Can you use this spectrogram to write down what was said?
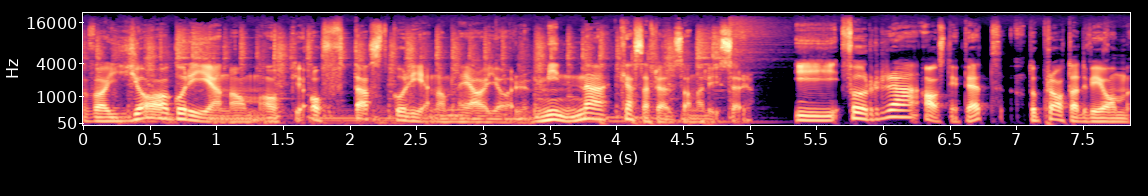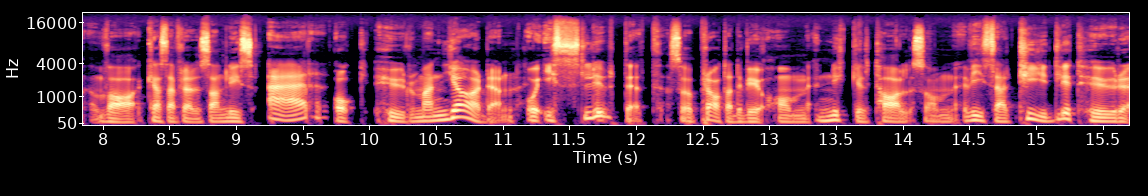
vad jag går igenom och oftast går igenom när jag gör mina kassaflödesanalyser. I förra avsnittet, då pratade vi om vad kassaflödesanalys är och hur man gör den. Och i slutet så pratade vi om nyckeltal som visar tydligt hur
